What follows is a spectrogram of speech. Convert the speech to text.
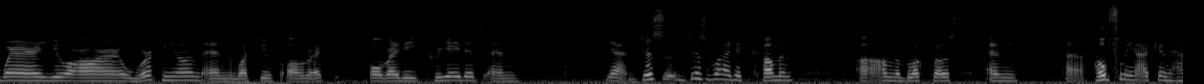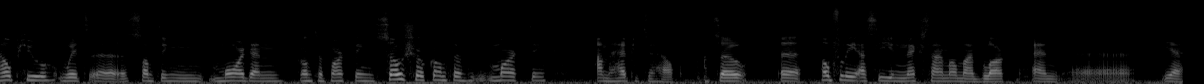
where you are working on and what you've already already created and yeah just just write a comment uh, on the blog post and uh, hopefully I can help you with uh, something more than content marketing social content marketing I'm happy to help so uh, hopefully I see you next time on my blog and uh, yeah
